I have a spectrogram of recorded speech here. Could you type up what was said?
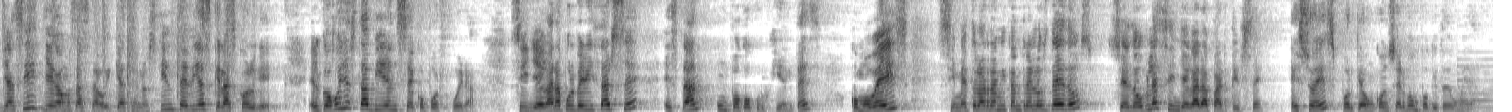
Y así llegamos hasta hoy, que hace unos 15 días que las colgué. El cogollo está bien seco por fuera. Sin llegar a pulverizarse, están un poco crujientes. Como veis, si meto la ramita entre los dedos, se dobla sin llegar a partirse. Eso es porque aún conserva un poquito de humedad.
